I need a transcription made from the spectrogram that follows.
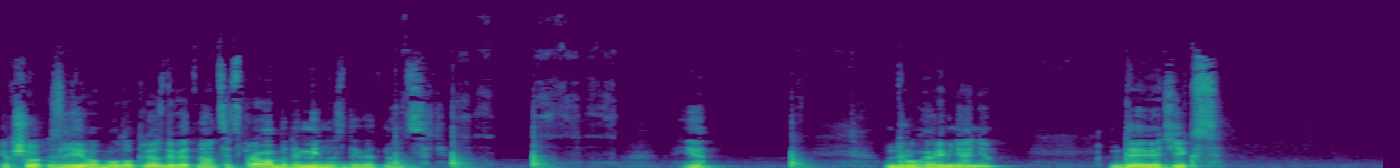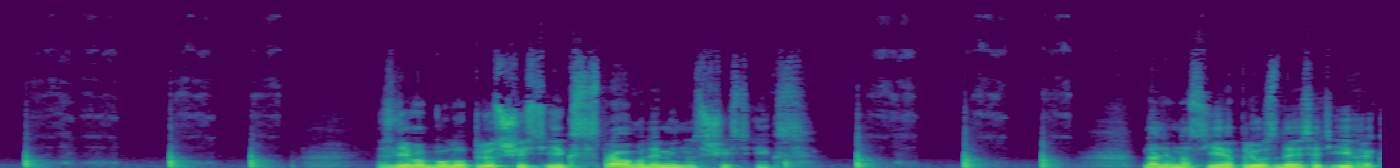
Якщо зліва було плюс 19, справа буде мінус 19. Є? Друге рівняння. 9х. Зліва було плюс 6х, справа буде мінус 6х. Далі в нас є плюс 10y.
